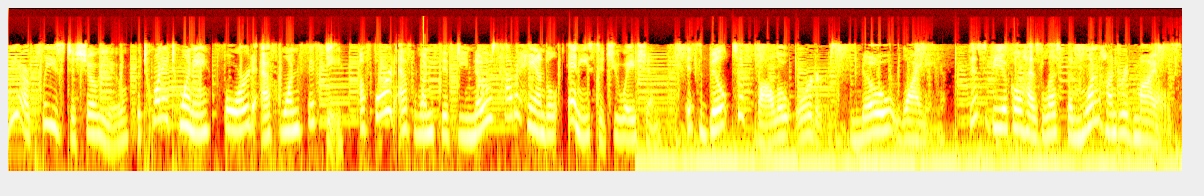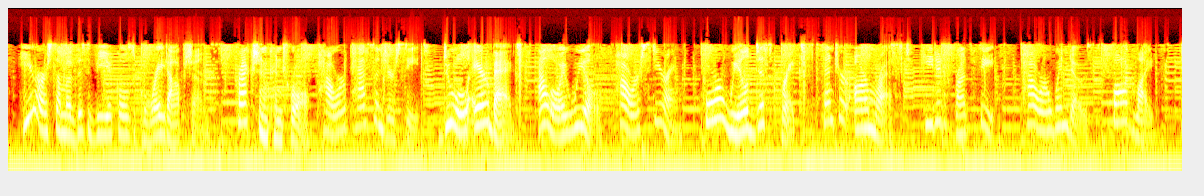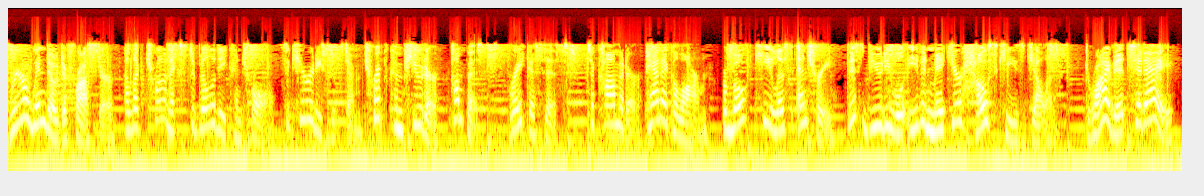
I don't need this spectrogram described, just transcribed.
We are pleased to show you the 2020 Ford F-150. A Ford F-150 knows how to handle any situation. It's built to follow orders, no whining. This vehicle has less than 100 miles. Here are some of this vehicle's great options. Traction control, power passenger seat, dual airbags, alloy wheels, power steering, four-wheel disc brakes, center armrest, heated front seats, power windows, fog lights, rear window defroster, electronic stability control, security system, trip computer, compass, brake assist, tachometer, panic alarm, remote keyless entry. This beauty will even make your house keys jealous. Drive it today.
